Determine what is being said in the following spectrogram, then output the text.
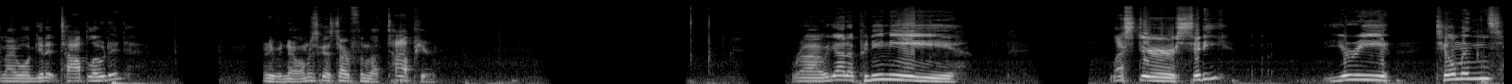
And I will get it top loaded. I don't even know. I'm just going to start from the top here. Right, we got a Panini Leicester City, Youri Tielemans.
